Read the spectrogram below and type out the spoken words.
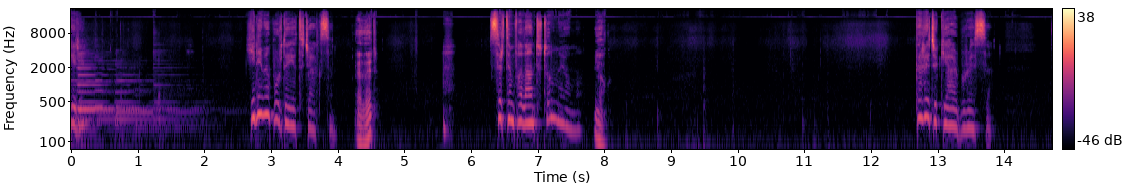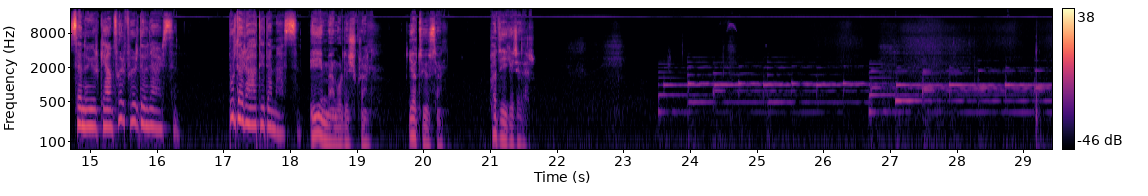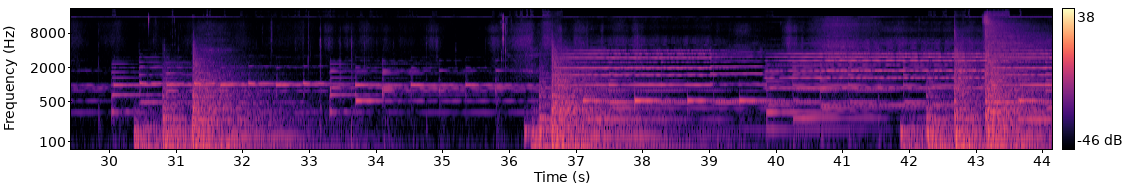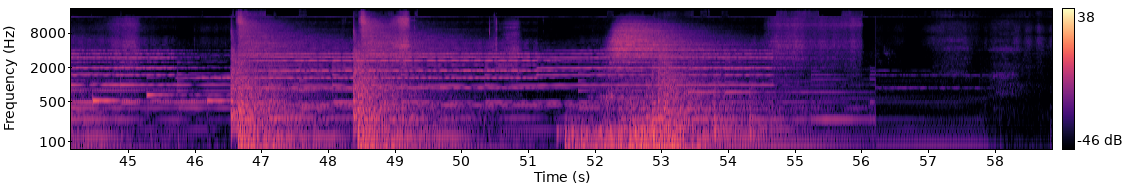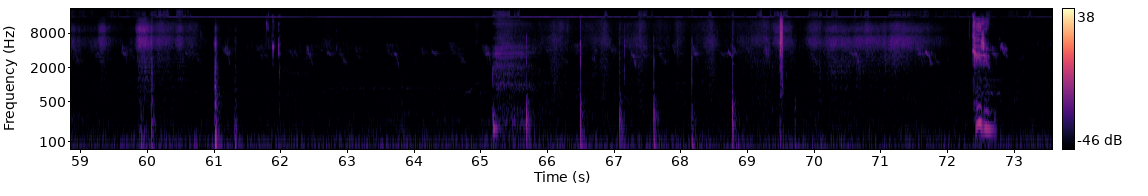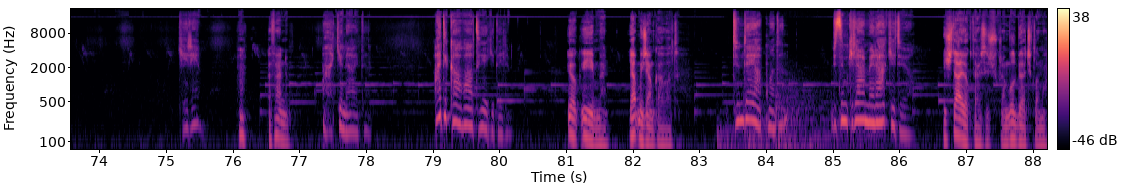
Kerim. Yine mi burada yatacaksın? Evet. Sırtın falan tutulmuyor mu? Yok. Daracık yer burası. Sen uyurken fırfır dönersin. Burada rahat edemezsin. İyiyim ben burada Şükran. Yat uyu sen. Hadi iyi geceler. Kerim. Kerim. Efendim. Ah, günaydın. Hadi kahvaltıya gidelim. Yok iyiyim ben. Yapmayacağım kahvaltı. Dün de yapmadın. Bizimkiler merak ediyor. İştah yok dersi Şükran. Bul bir açıklama.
